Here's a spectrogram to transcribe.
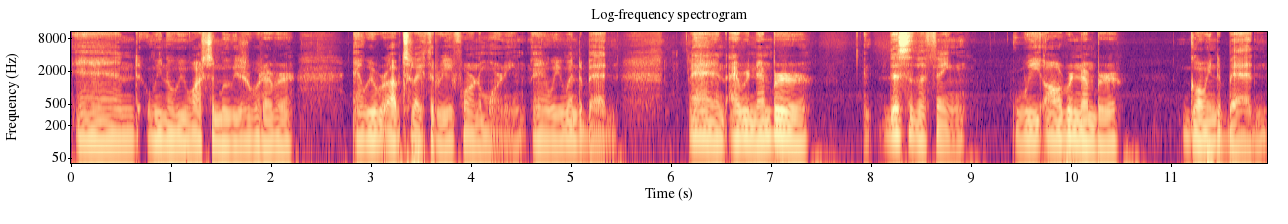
and you know we watched the movies or whatever, and we were up to like three, four in the morning, and we went to bed. And I remember, this is the thing, we all remember going to bed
